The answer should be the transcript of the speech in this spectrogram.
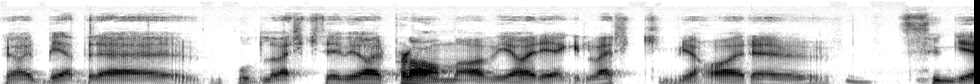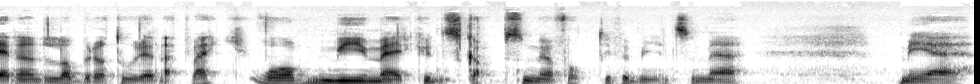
Vi har bedre modelverktøy, vi har planer, vi har regelverk, vi har eh, fungerende laboratorienettverk og mye mer kunnskap som vi har fått i forbindelse med, med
